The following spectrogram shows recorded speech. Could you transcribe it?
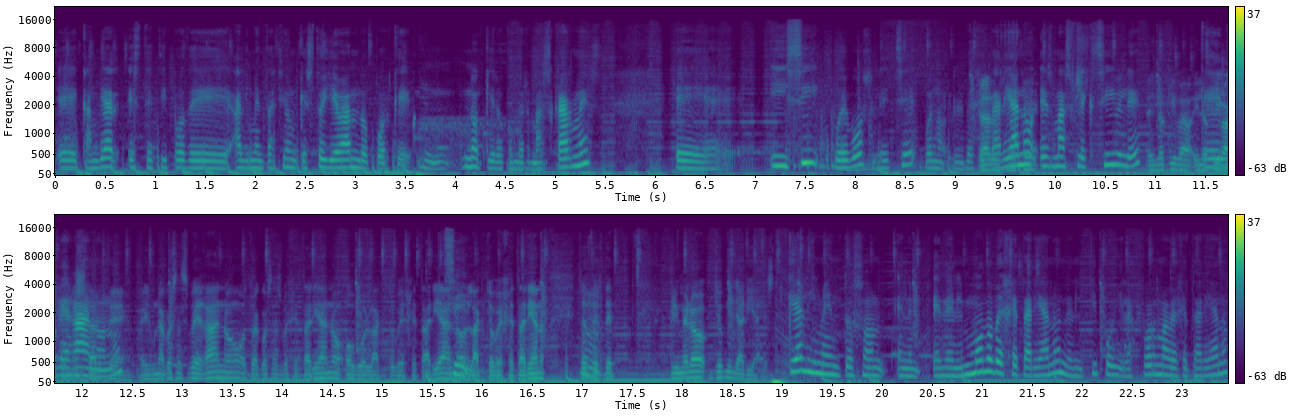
eh, cambiar este tipo de alimentación que estoy llevando porque no quiero comer más carnes, eh, y sí, huevos, leche. Bueno, el vegetariano es, más flexible es lo que, iba, el vegano, ¿no? Una cosa es vegano, otra cosa es vegetariano, o lacto vegetariano, lacto vegetariano. Entonces, mm. Primero yo miraría esto. ¿Qué alimentos son, en el, modo vegetariano, en el tipo y la forma vegetariano,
